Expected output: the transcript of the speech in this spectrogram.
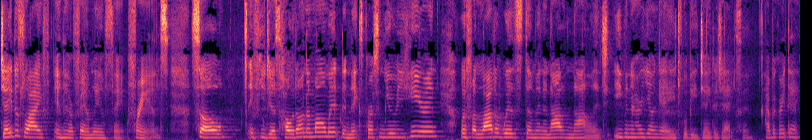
Jada's life and her family and friends. So, if you just hold on a moment, the next person you'll be hearing with a lot of wisdom and a lot of knowledge, even in her young age, will be Jada Jackson. Have a great day.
